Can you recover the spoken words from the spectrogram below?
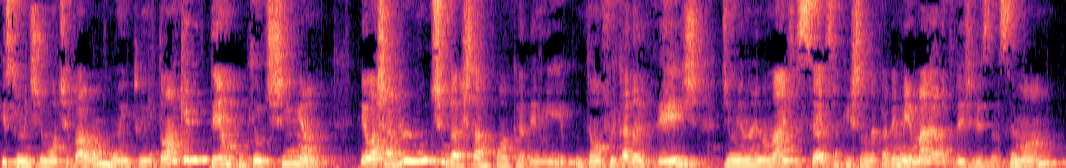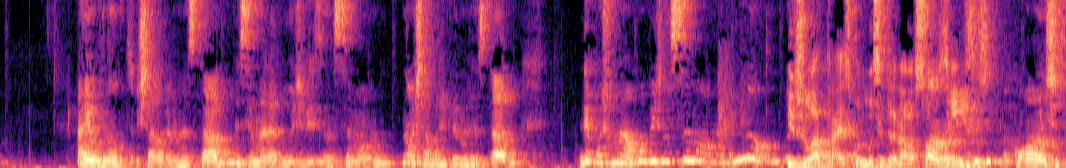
isso me desmotivava muito. Então aquele tempo que eu tinha, eu achava inútil gastar com academia. Então eu fui cada vez diminuindo mais essa questão da academia. malhava três vezes na semana Aí eu não estava vendo o resultado, comecei a malhar duas vezes na semana, não estava vendo o resultado, depois fui malhar uma vez na semana. Eu falei, não. Isso lá atrás, quando você treinava sozinha? Antes, de, antes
